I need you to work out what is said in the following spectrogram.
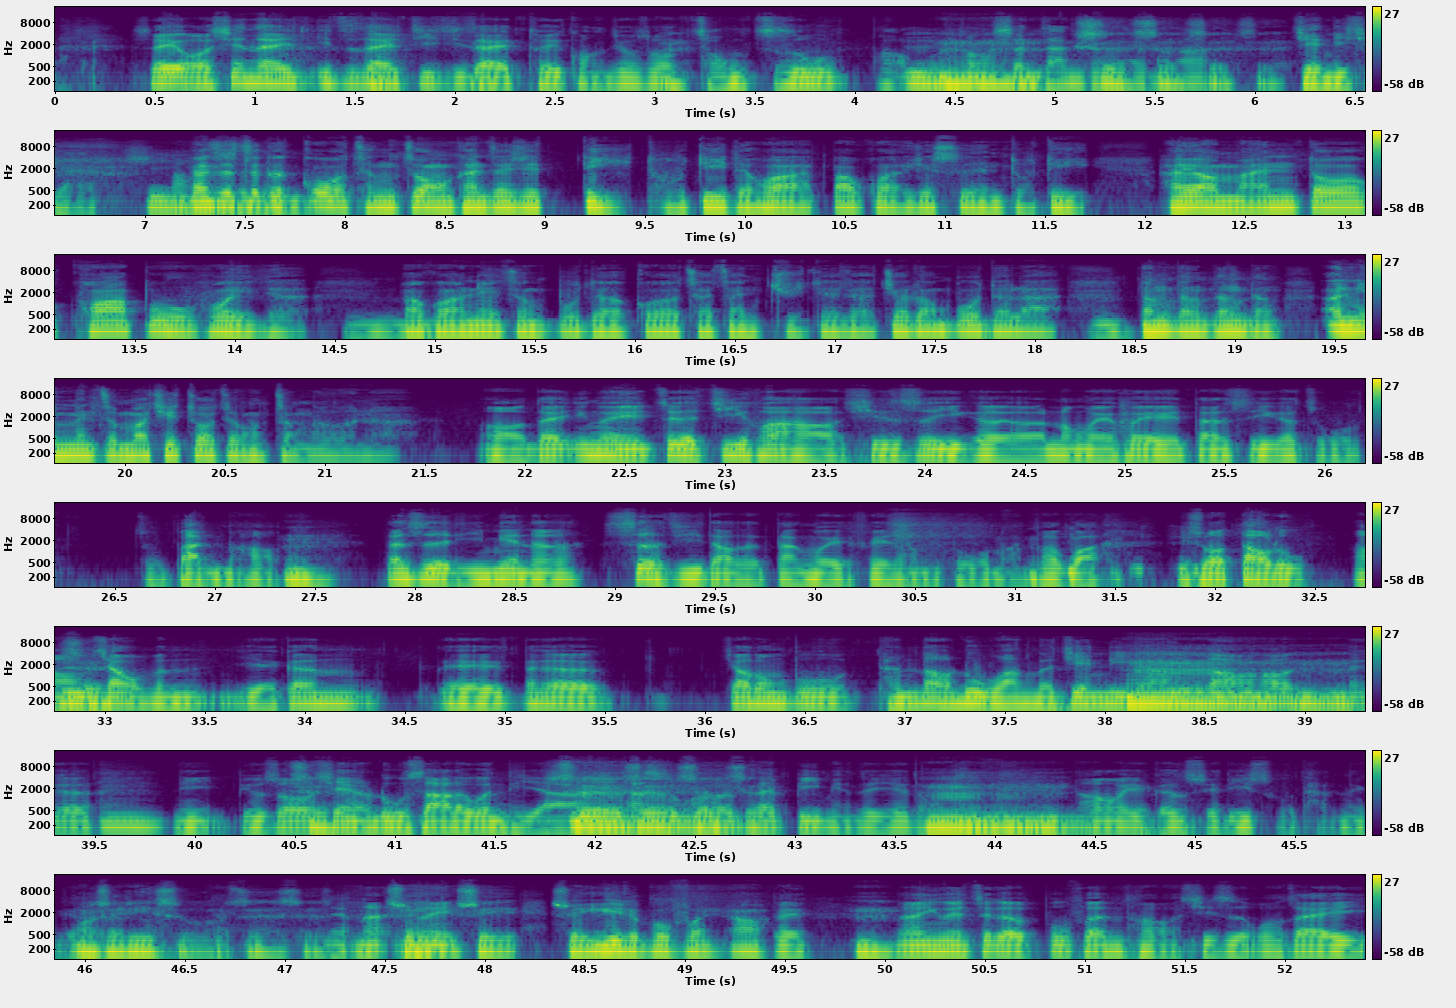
所以我现在一直在积极在推广，就是说从植物啊，我们从生产者来把它建立起来。但是这个过程中，我看这些地土地的话，包括有些私人土地，还有蛮多跨部会的，包括内政部的、国有财产局的、啦、交通部的啦，等等等等。那你们怎么去做这种整合呢？哦，对，因为这个计划哈，其实是一个农委会，但是一个主主办嘛，哈。嗯。但是里面呢，涉及到的单位非常多嘛，包括你说道路啊，像我们也跟呃那个交通部谈到路网的建立啊，到哈那个你比如说现有路沙的问题啊，是是是，在避免这些东西，然后也跟水利署谈那个哦，水利署是是，那水水水域的部分啊，对，嗯，那因为这个部分哈，其实我在。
